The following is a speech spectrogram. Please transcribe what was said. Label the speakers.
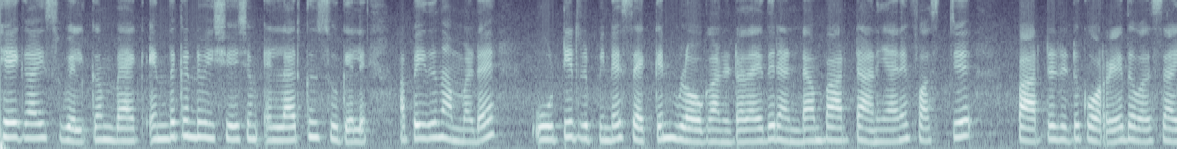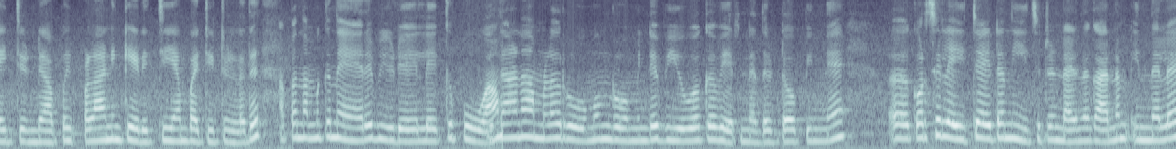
Speaker 1: Hey guys welcome back. എന്തൊക്കെയുണ്ട് വിശേഷം? എല്ലാവർക്കും സുഖമല്ലേ അപ്പോൾ ഇത് നമ്മുടെ ഊട്ടി ട്രിപ്പിന്റെ സെക്കൻഡ് വ്ളോഗാണ് കേട്ടോ. അതായത് രണ്ടാം പാർട്ടാണ്. ഞാൻ ഫസ്റ്റ് പാർട്ട് ഇട്ടിട്ട് കുറേ ദിവസമായിട്ടുണ്ട്. അപ്പോൾ ഇപ്പോഴാണ് എനിക്ക് എഡിറ്റ് ചെയ്യാൻ പറ്റിയിട്ടുള്ളത്. അപ്പോൾ നമുക്ക് നേരെ വീഡിയോയിലേക്ക് പോവാം. ഇതാണ് നമ്മളെ റൂമും റൂമിന്റെ വ്യൂ ഒക്കെ വരുന്നത് കേട്ടോ. പിന്നെ കുറച്ച് ലേറ്റ് ആയിട്ടാണ് നീച്ചിട്ടുണ്ടായിരുന്നത് കാരണം ഇന്നലെ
